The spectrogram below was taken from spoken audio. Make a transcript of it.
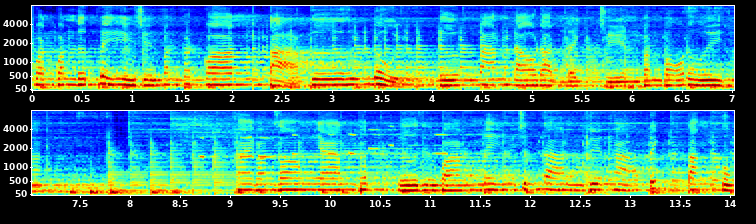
quan quan lướt về, truyền văn các quan. Tả cơ đổi đường, ban đào đàn lệnh, truyền văn võ đôi hàng. Hai con dòng nhan thấp từ dự quang ninh chức đàn duyên hạ tích, tăng cúng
